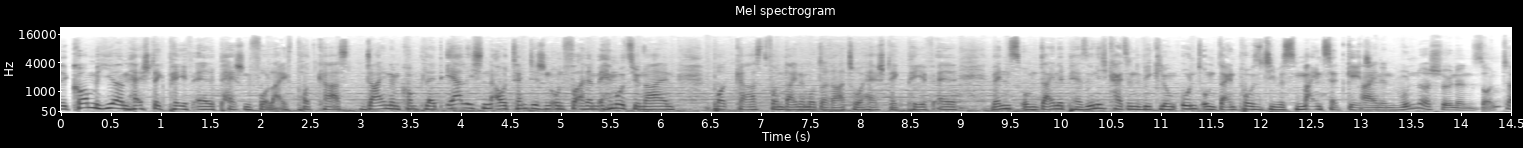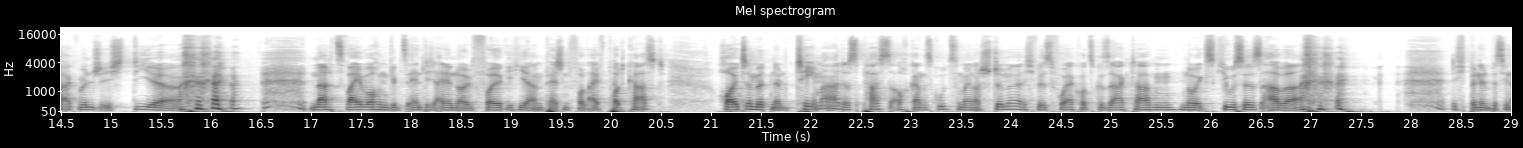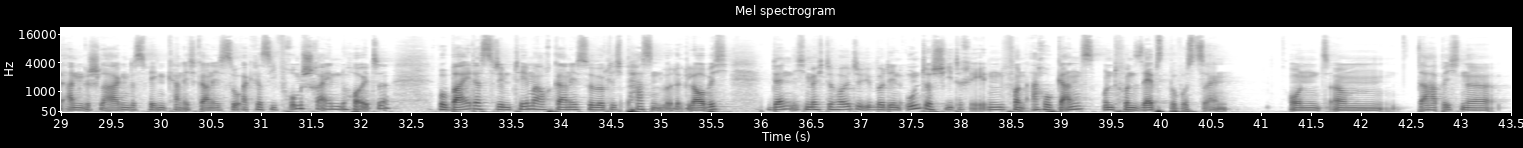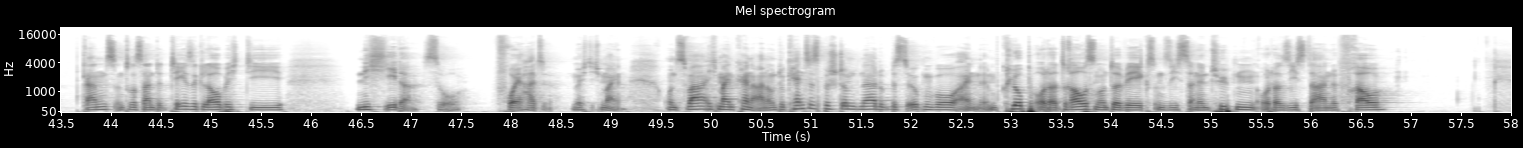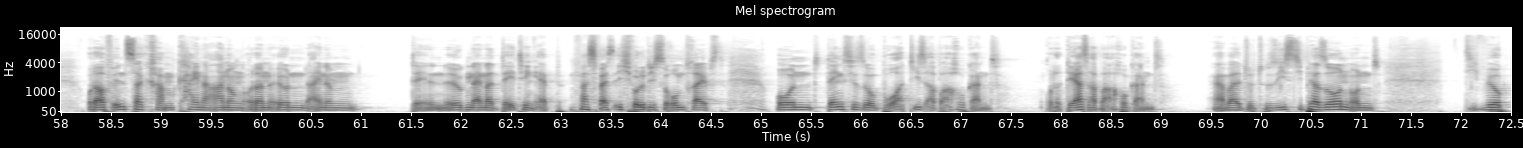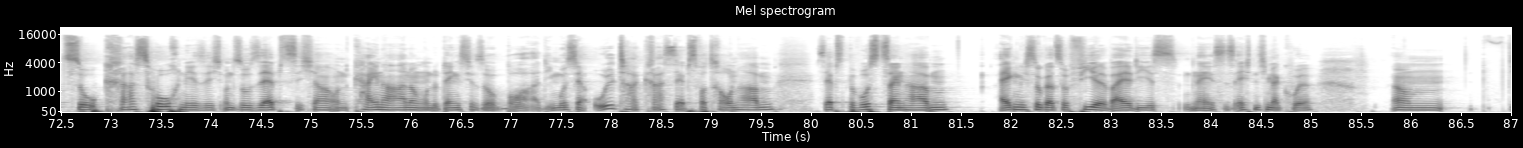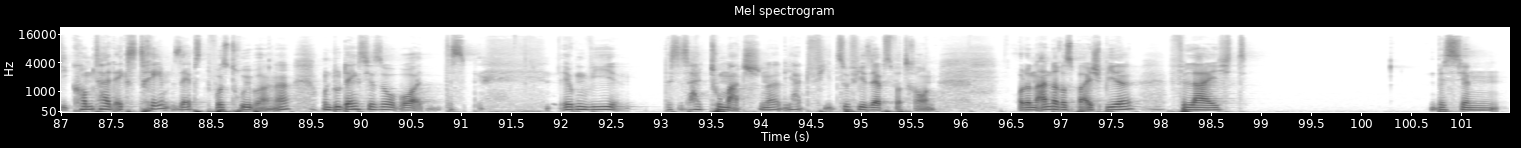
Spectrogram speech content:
Willkommen hier im Hashtag PFL Passion for Life Podcast, deinem komplett ehrlichen, authentischen und vor allem emotionalen Podcast von deinem Moderator Hashtag PFL, wenn es um deine Persönlichkeitsentwicklung und um dein positives Mindset geht. Einen wunderschönen Sonntag wünsche ich dir. Nach zwei Wochen gibt es endlich eine neue Folge hier im Passion for Life Podcast. Heute mit einem Thema, das passt auch ganz gut zu meiner Stimme. Ich will es vorher kurz gesagt haben, no excuses, aber Ich bin ein bisschen angeschlagen, deswegen kann ich gar nicht so aggressiv rumschreien heute. Wobei das zu dem Thema auch gar nicht so wirklich passen würde, glaube ich. Denn ich möchte heute über den Unterschied reden von Arroganz und von Selbstbewusstsein. Und ähm, da habe ich eine ganz interessante These, glaube ich, die nicht jeder so vorher hatte, möchte ich meinen. Und zwar, ich meine, keine Ahnung, du kennst es bestimmt, ne? Du bist irgendwo ein, im Club oder draußen unterwegs und siehst da einen Typen oder siehst da eine Frau oder auf Instagram, keine Ahnung, oder in irgendeinem in irgendeiner Dating-App, was weiß ich, wo du dich so rumtreibst und denkst dir so, boah, die ist aber arrogant oder der ist aber arrogant. Ja, weil du, du siehst die Person und die wirkt so krass hochnäsig und so selbstsicher und keine Ahnung und du denkst dir so, boah, die muss ja ultra krass Selbstvertrauen haben, Selbstbewusstsein haben, eigentlich sogar zu viel, weil die ist, nee, es ist echt nicht mehr cool. Ähm, die kommt halt extrem selbstbewusst rüber, ne? Und du denkst dir so, boah, das irgendwie, das ist halt too much, ne? Die hat viel zu viel Selbstvertrauen. Oder ein anderes Beispiel, vielleicht ein bisschen,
